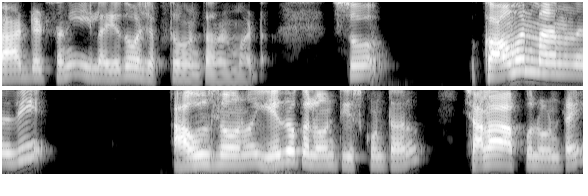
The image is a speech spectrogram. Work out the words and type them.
బ్యాడ్ డెట్స్ అని ఇలా ఏదో చెప్తూ ఉంటారు అనమాట సో కామన్ మ్యాన్ అనేది హౌస్ లోన్ ఏదో ఒక లోన్ తీసుకుంటారు. చాలా అప్పులు ఉంటాయి.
